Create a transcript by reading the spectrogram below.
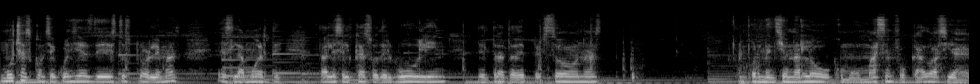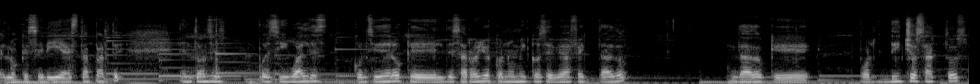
muchas consecuencias de estos problemas es la muerte. Tal es el caso del bullying del trata de personas por mencionarlo como más enfocado hacia lo que sería esta parte. Entonces pues igual considero que el desarrollo económico se ve afectado dado que por dichos actos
